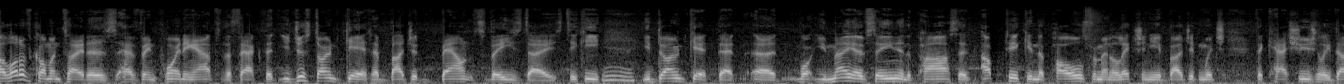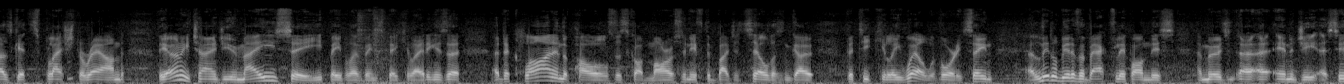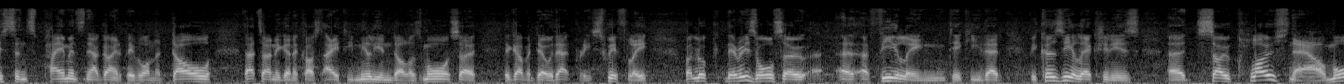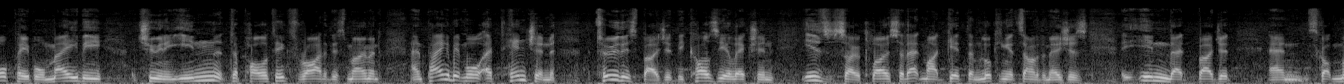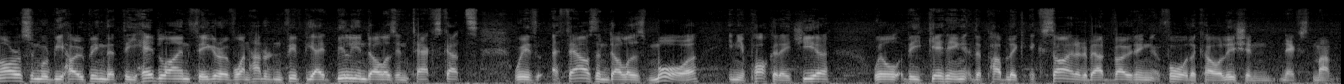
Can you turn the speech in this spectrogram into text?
A lot of commentators have been pointing out to the fact that you just don't get a budget bounce these days, Ticky. Mm. You don't get that, uh, what you may have seen in the past, an uptick in the polls from an election year budget in which the cash usually does get splashed around. The only change you may see, people have been speculating, is a, a decline in the polls for Scott Morrison if the budget sell doesn't go particularly well. We've already seen a little bit of a backflip on this emergent, uh, uh, energy assistance payments now going to people on the dole. That's only going to cost $80 million more, so the government dealt with that pretty swiftly. But look, there is also a, a feeling, Ticky, that because the election is uh, so close now, more people may be tuning in to politics right at this moment and paying a bit more attention to this budget because the election is so close. So that might get them looking at some of the measures in that budget and Scott Morrison would be hoping that the headline figure of $158 billion in tax cuts with $1,000 more in your pocket each year will be getting the public excited about voting for the coalition next month.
